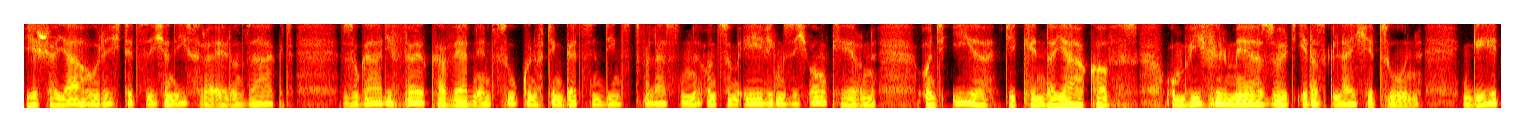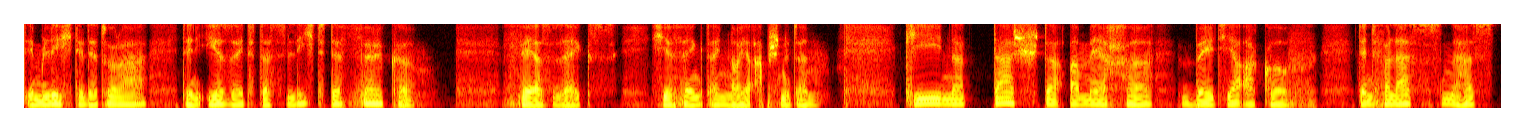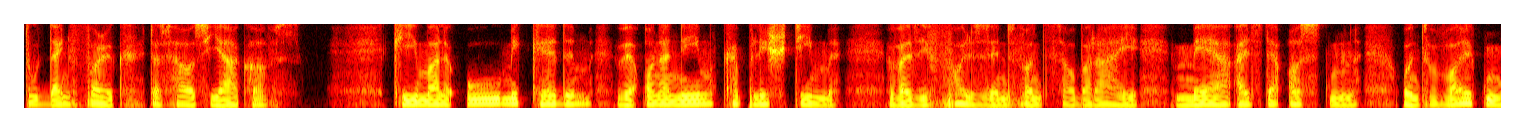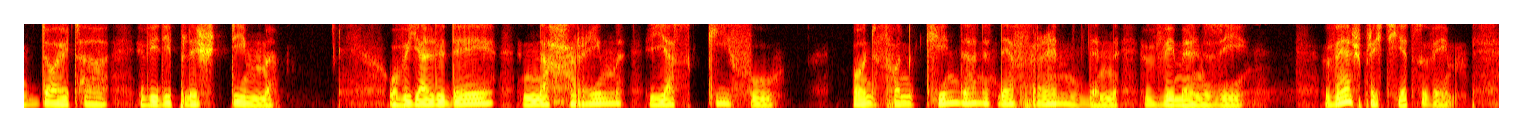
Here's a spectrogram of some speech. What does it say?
Jeschajahu richtet sich an Israel und sagt, sogar die Völker werden in Zukunft den Götzendienst verlassen und zum Ewigen sich umkehren, und ihr, die Kinder Jakobs, um wie viel mehr sollt ihr das Gleiche tun? Geht im Lichte der Torah, denn ihr seid das Licht der Völker. Vers 6. Hier fängt ein neuer Abschnitt an. Ki Tashta Amecha Bet Yaakov, denn verlassen hast du dein Volk, das Haus Jakobs. Ki mal'u mikedem ve'onanim kaplishtim, weil sie voll sind von Zauberei, mehr als der Osten, und Wolkendeuter wie die Plishtim. Uveyaldei Nachrim Yaskifu, und von Kindern der Fremden wimmeln sie. Wer spricht hier zu wem?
